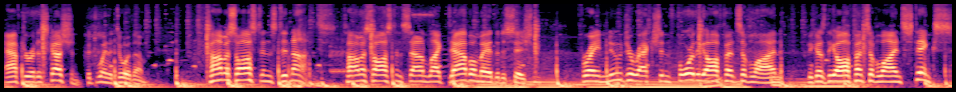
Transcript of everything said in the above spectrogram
after a discussion between the two of them. Thomas Austin's did not. Thomas Austin sounded like Dabo made the decision for a new direction for the offensive line because the offensive line stinks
